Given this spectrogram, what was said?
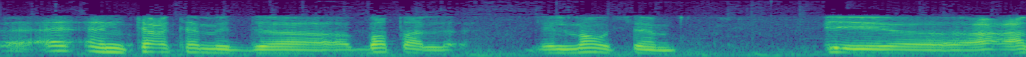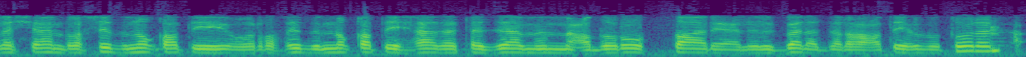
آه ان تعتمد آه بطل للموسم علشان رصيد نقطي والرصيد النقطي هذا تزامن مع ظروف طارئة للبلد راح أعطيه البطولة. لا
